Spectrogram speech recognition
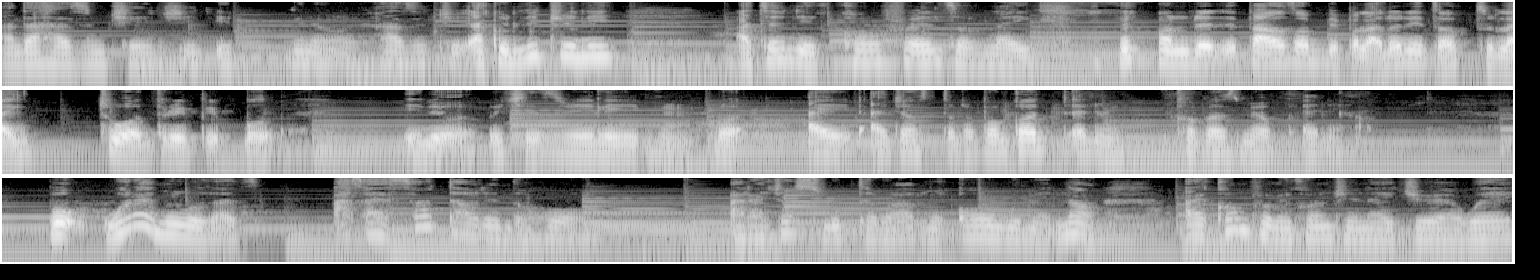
and that hasn't changed. It, it you know it hasn't changed. I could literally attend a conference of like hundred thousand people. I don't need to talk to like two or three people. You know, which is really. Hmm, but I I just don't know. But God anyway covers me up anyhow. But what I mean was that as I sat down in the hall and I just looked around me, all women. Now, I come from a country, in Nigeria, where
